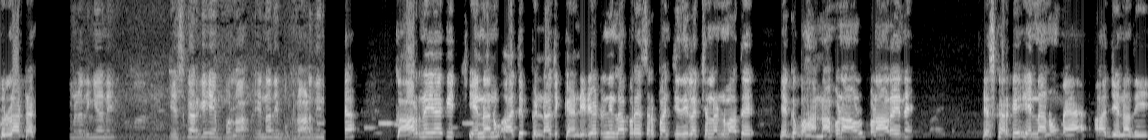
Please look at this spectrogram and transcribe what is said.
ਚੁੱਲਾ ਟੈਕਸ ਮਿਲ ਰਹੀਆਂ ਨੇ। ਇਸ ਕਰਕੇ ਇਹ ਬੁਲਾ ਇਹਨਾਂ ਦੀ ਬੁਖਰਾੜ ਦੀ ਕਾਰਨ ਇਹ ਹੈ ਕਿ ਇਹਨਾਂ ਨੂੰ ਅੱਜ ਪਿੰਡਾਂ 'ਚ ਕੈਂਡੀਡੇਟ ਨਹੀਂ ਲੱਭ ਰਹੇ, ਸਰਪੰਚੀ ਦੀ ਇਲੈਕਸ਼ਨ ਲੜਨ ਵਾਸਤੇ ਇੱਕ ਬਹਾਨਾ ਬਣਾ ਬਣਾ ਰਹੇ ਨੇ। ਇਸ ਕਰਕੇ ਇਹਨਾਂ ਨੂੰ ਮੈਂ ਅੱਜ ਇਹਨਾਂ ਦੀ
